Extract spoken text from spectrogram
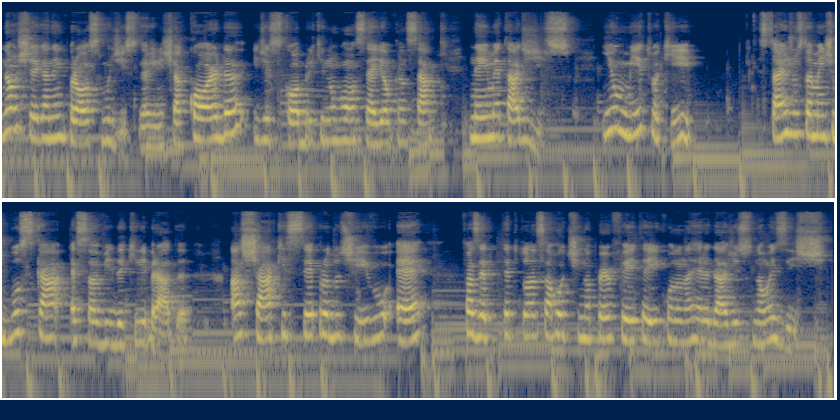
não chega nem próximo disso. Né? A gente acorda e descobre que não consegue alcançar nem metade disso. E o mito aqui está em justamente buscar essa vida equilibrada. Achar que ser produtivo é fazer ter toda essa rotina perfeita aí, quando na realidade isso não existe.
